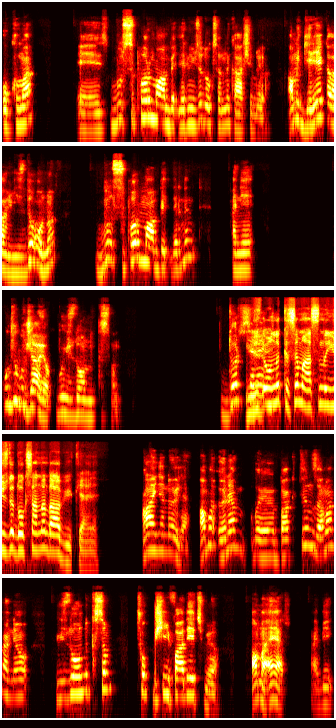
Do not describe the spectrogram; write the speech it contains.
okuma e, bu spor muhabbetlerinin %90'ını karşılıyor. Ama geriye kalan %10'u bu spor muhabbetlerinin hani ucu bucağı yok bu %10'luk kısmın. 4 sene %10'luk kısım aslında %90'dan daha büyük yani. aynen öyle. Ama önem e, baktığın zaman hani o %10'luk kısım çok bir şey ifade etmiyor. Ama eğer hani bir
